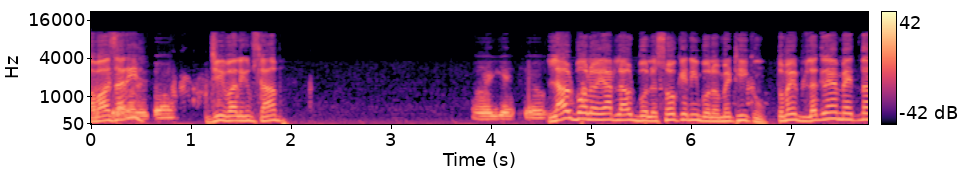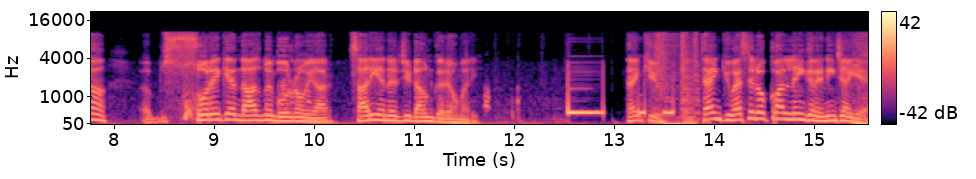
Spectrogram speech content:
आवाज़ आ रही? है जी वालेकुम सलाम। लाउड बोलो यार, लाउड बोलो, सो के नहीं बोलो, मैं ठीक हूँ। तुम्हें लग रहा है मैं इतना सोने के अंदाज में बोल रहा हूँ यार। सारी एनर्जी डाउन करे हमारी। थैंक यू थैंक यू ऐसे लोग कॉल नहीं करें, नहीं चाहिए।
